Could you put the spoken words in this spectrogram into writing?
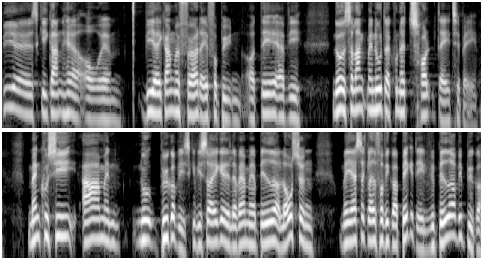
Vi øh, skal i gang her, og øh, vi er i gang med 40 dage for byen, og det er vi nået så langt med nu, der kun er 12 dage tilbage. Man kunne sige, ah, men nu bygger vi, skal vi så ikke lade være med at bede og lovsynge? Men jeg er så glad for, at vi gør begge dele. Vi beder og vi bygger.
